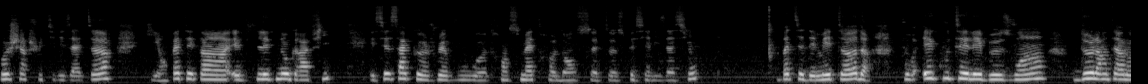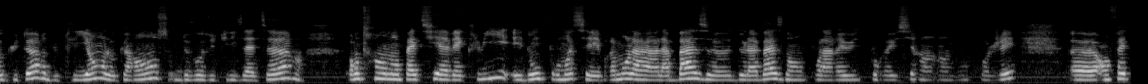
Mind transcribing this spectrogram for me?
recherche utilisateur qui, en fait, est, est l'ethnographie. Et c'est ça que je vais vous euh, transmettre dans cette spécialisation. En fait, c'est des méthodes pour écouter les besoins de l'interlocuteur, du client en l'occurrence, de vos utilisateurs, entrer en empathie avec lui. Et donc, pour moi, c'est vraiment la, base de la base pour, pour réussir un, bon projet. Euh, en fait,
